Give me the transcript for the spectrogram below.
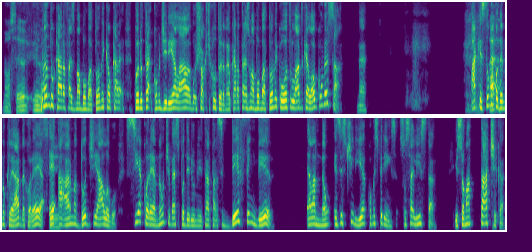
Nossa, eu, eu... Quando o cara faz uma bomba atômica, o cara, quando como diria lá, o choque de cultura, né? O cara traz uma bomba atômica, o outro lado quer logo conversar, né? A questão do poder nuclear da Coreia é sim. é a arma do diálogo. Se a Coreia não tivesse poderio militar para se defender, ela não existiria como experiência socialista. Isso é uma tática,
